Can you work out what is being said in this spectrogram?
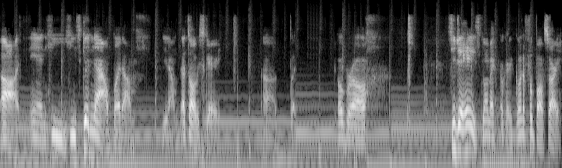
uh, and he he's good now, but um, you know that's always scary. Uh, but overall, CJ Hayes going back. Okay, going to football. Sorry,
